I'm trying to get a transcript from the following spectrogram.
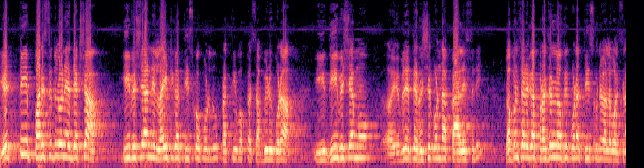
ఎట్టి పరిస్థితిలోని అధ్యక్ష ఈ విషయాన్ని లైట్గా తీసుకోకూడదు. ప్రతి ఒక్క సభ్యుడు కూడా ఈ ఈ విషయము ఎవరైతే ఋషికొండ ప్యాలెస్ని తప్పనిసరిగా ప్రజల్లోకి కూడా తీసుకుని వెళ్ళవలసిన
